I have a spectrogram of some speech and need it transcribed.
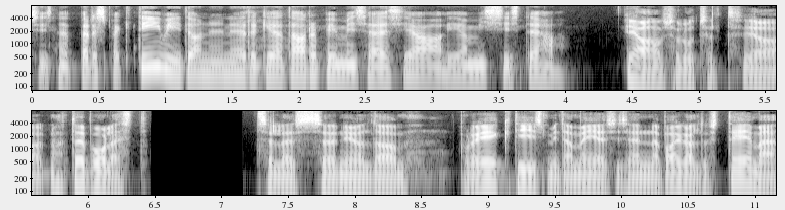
siis need perspektiivid on energia tarbimises ja, ja mis siis teha? jaa, absoluutselt ja noh, tõepoolest selles äh, nii-öelda projektis, mida meie siis enne paigaldust teeme,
